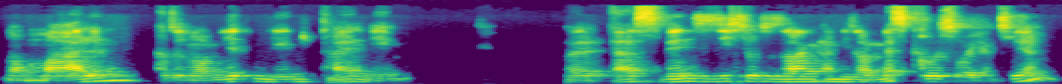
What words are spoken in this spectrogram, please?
normalen, also normierten Leben teilnehmen. Weil erst wenn sie sich sozusagen an dieser Messgröße orientieren,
